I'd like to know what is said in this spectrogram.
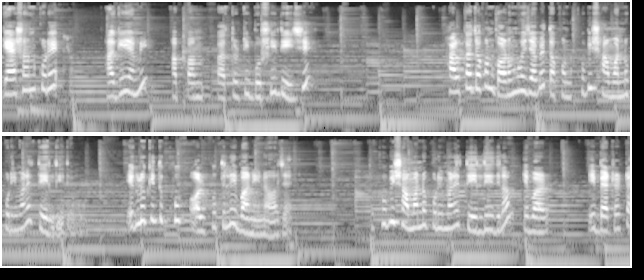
গ্যাস অন করে আগেই আমি আপ্পাম পাত্রটি বসিয়ে দিয়েছি। হালকা যখন গরম হয়ে যাবে তখন খুবই সামান্য পরিমাণে তেল দিয়ে দেবো। এগুলো কিন্তু খুব অল্প তেলেই বানিয়ে নেওয়া যায়। খুবই সামান্য পরিমাণে তেল দিয়ে দিলাম। এবার এই ব্যাটারটা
